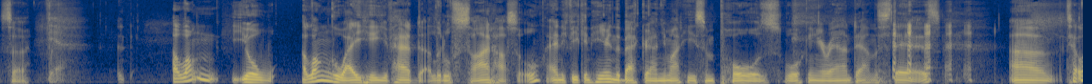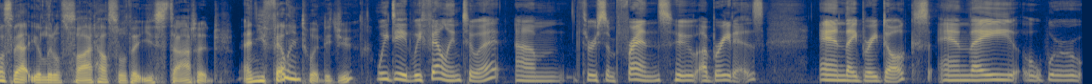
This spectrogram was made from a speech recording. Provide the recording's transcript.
So Yeah. along your along the way here, you've had a little side hustle, and if you can hear in the background, you might hear some paws walking around down the stairs. um, tell us about your little side hustle that you started, and you fell into it, did you? We did. We fell into it um, through some friends who are breeders and they breed dogs and they were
